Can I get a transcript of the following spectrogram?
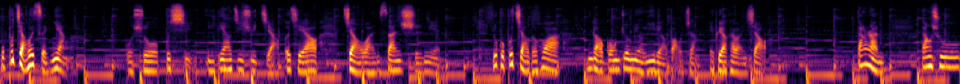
我不缴会怎样啊？我说不行，一定要继续缴，而且要缴完三十年。如果不缴的话，你老公就没有医疗保障。也不要开玩笑啊。当然，当初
